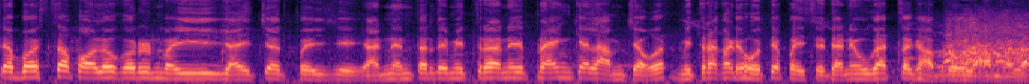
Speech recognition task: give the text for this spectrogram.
त्या बसचा फॉलो करून बाई घ्यायच्यात पैसे. आणि नंतर त्या मित्राने प्रँक केला आमच्यावर. मित्राकडे होते पैसे त्याने उगाच घाबरवलं आम्हाला.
